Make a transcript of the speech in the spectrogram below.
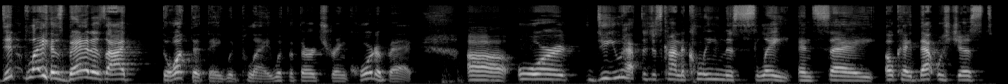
didn't play as bad as I thought that they would play with the third string quarterback? Uh, or do you have to just kind of clean this slate and say, okay, that was just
